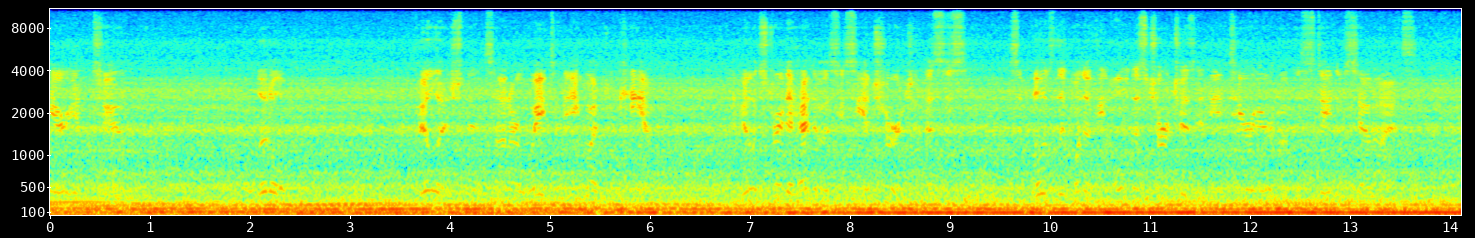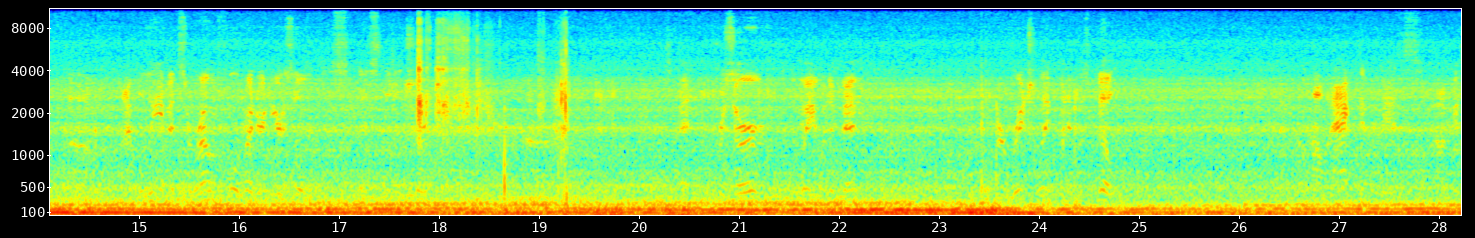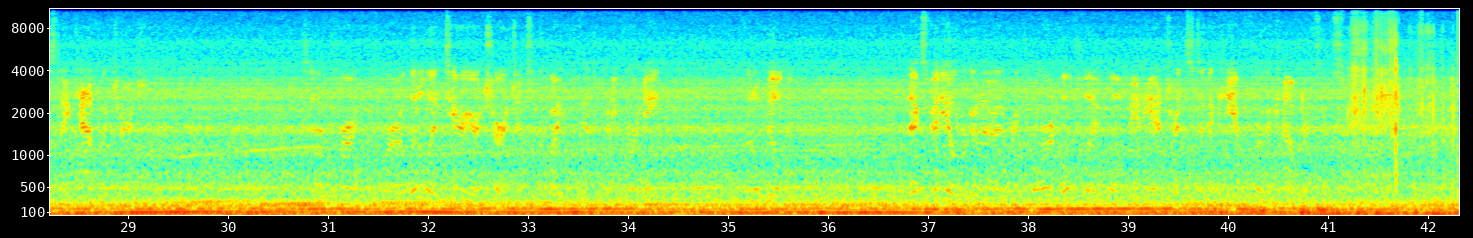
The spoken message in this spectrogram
to a little village that's on our way to the Iguatu camp. If you look straight ahead of us, you see a church, and this is video we're going to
